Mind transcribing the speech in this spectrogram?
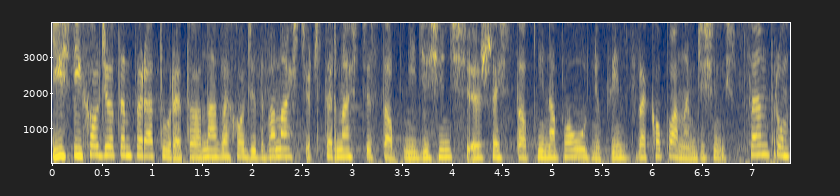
Jeśli chodzi o temperaturę, to na zachodzie 12-14 stopni, 10-6 stopni na południu, 5 w Zakopanem, 10 w centrum,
